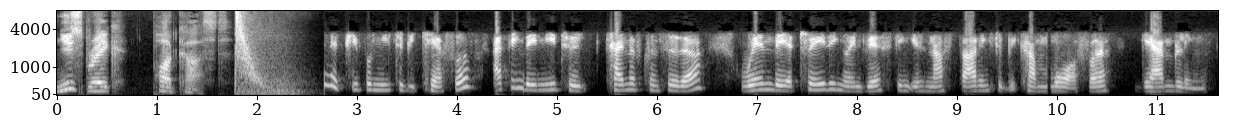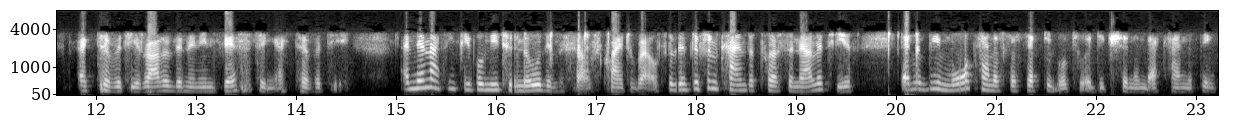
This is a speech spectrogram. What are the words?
Newsbreak podcast. That people need to be careful. I think they need to kind of consider when they are trading or investing is now starting to become more of a gambling activity rather than an investing activity. And then I think people need to know themselves quite well. So there's different kinds of personalities that would be more kind of susceptible to addiction and that kind of thing.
